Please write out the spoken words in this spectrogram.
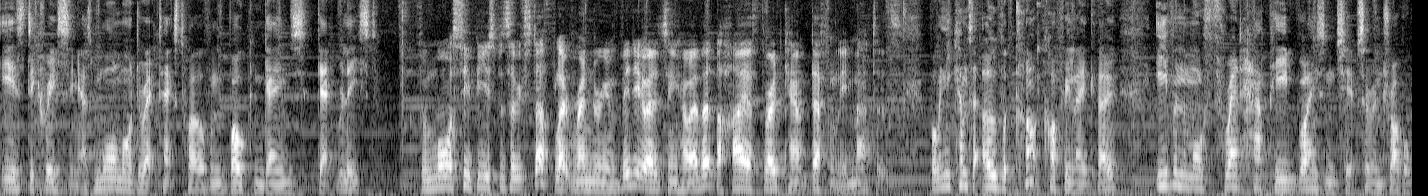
is decreasing as more and more DirectX 12 and Vulkan games get released. For more CPU specific stuff like rendering and video editing, however, the higher thread count definitely matters. But when you come to overclock Coffee Lake though, even the more thread-happy Ryzen chips are in trouble.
